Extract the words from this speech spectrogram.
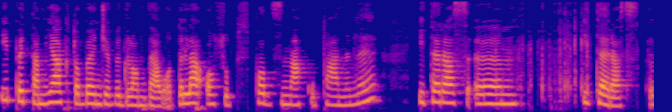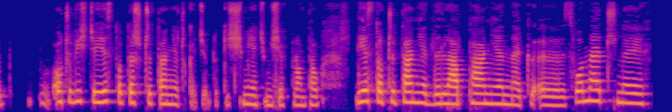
i pytam, jak to będzie wyglądało dla osób spod znaku Panny. I teraz, i teraz Oczywiście jest to też czytanie, czekajcie, taki śmieć mi się wplątał. Jest to czytanie dla panienek y, słonecznych,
